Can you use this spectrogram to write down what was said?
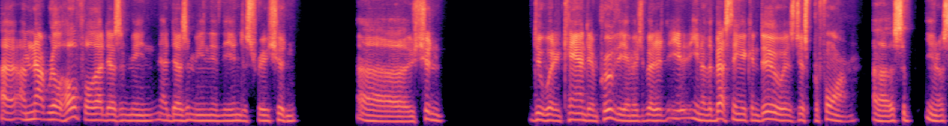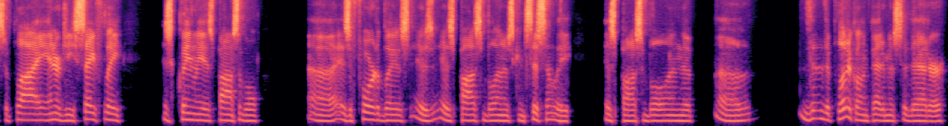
I am not real hopeful. That doesn't mean that doesn't mean that the industry shouldn't uh, shouldn't do what it can to improve the image. But it, you know, the best thing it can do is just perform. Uh, su- you know, supply energy safely, as cleanly as possible, uh, as affordably as, as as possible, and as consistently as possible. And the uh, the, the political impediments to that are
